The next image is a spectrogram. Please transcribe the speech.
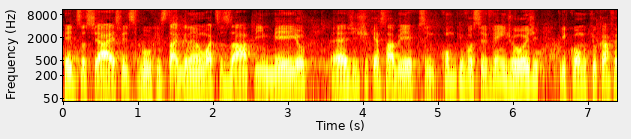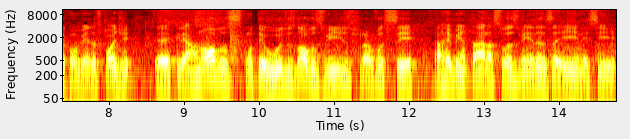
redes sociais, Facebook, Instagram, WhatsApp, e-mail. É, a gente quer saber assim, como que você vende hoje e como que o Café com Vendas pode é, criar novos conteúdos, novos vídeos para você arrebentar nas suas vendas aí nesse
